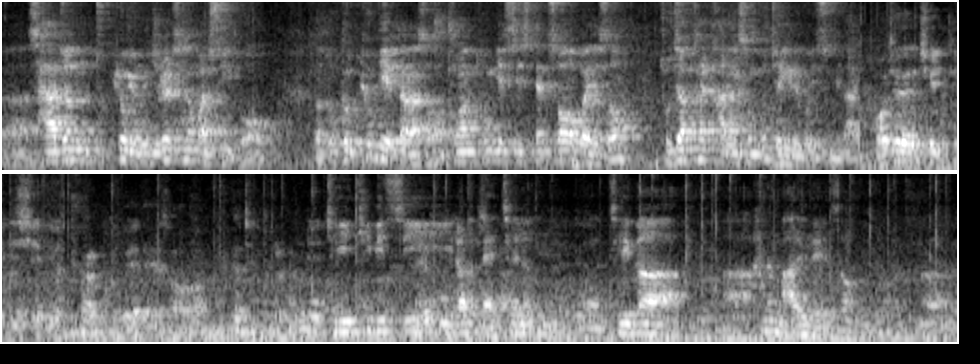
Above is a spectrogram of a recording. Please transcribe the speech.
어, 사전 투표용지를 사용할 수 있고 또 그 표기에 따라서 중앙통계 시스템 서버에서 조작할 가능성도 제기되고 있습니다. 어제 JTBC 이 QR코드에 대해서 팩트 체크를 하는 우리 JTBC라는 매체는 어, 제가 아, 하는 말에 대해서 어,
